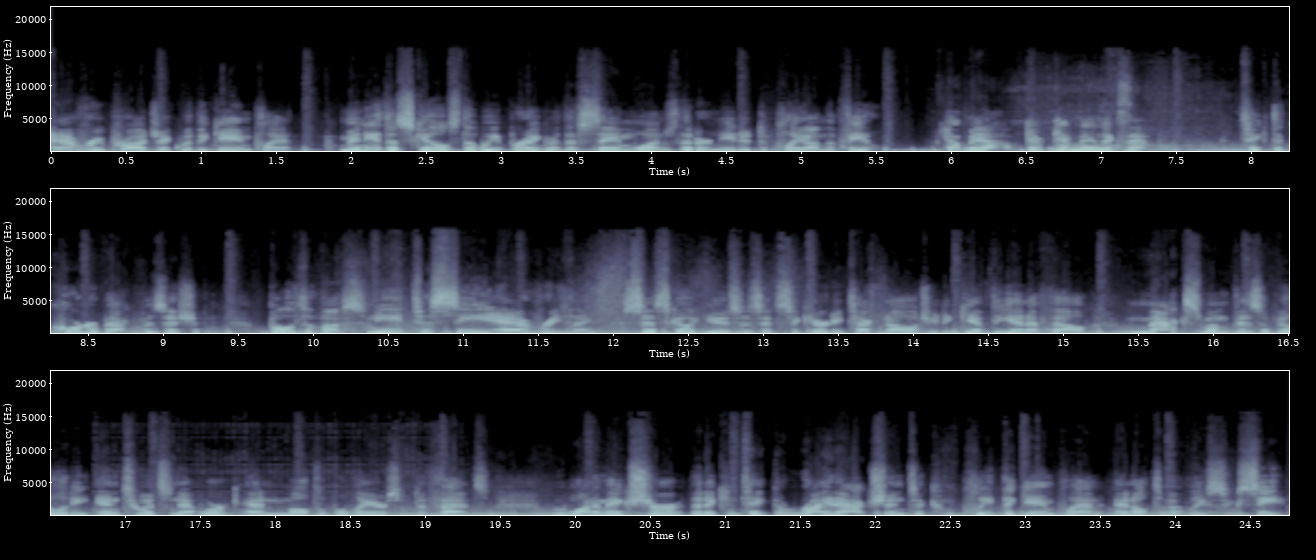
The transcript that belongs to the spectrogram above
every project with a game plan. Many of the skills that we bring are the same ones that are needed to play on the field. Help me out. Give, give me an example. Take the quarterback position. Both of us need to see everything. Cisco uses its security technology to give the NFL maximum visibility into its network and multiple layers of defense. We want to make sure that it can take the right action to complete the game plan and ultimately succeed.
